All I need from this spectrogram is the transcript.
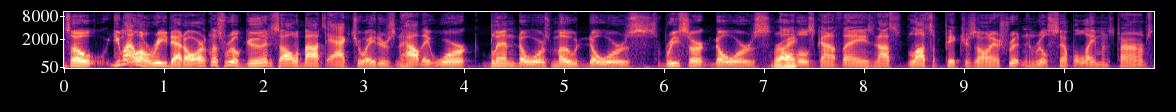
So you might want to read that article. It's real good. It's all about the actuators and how they work, blend doors, mode doors, recirc doors, all those kind of things. Lots, lots of pictures on there. It's written in real simple layman's terms.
